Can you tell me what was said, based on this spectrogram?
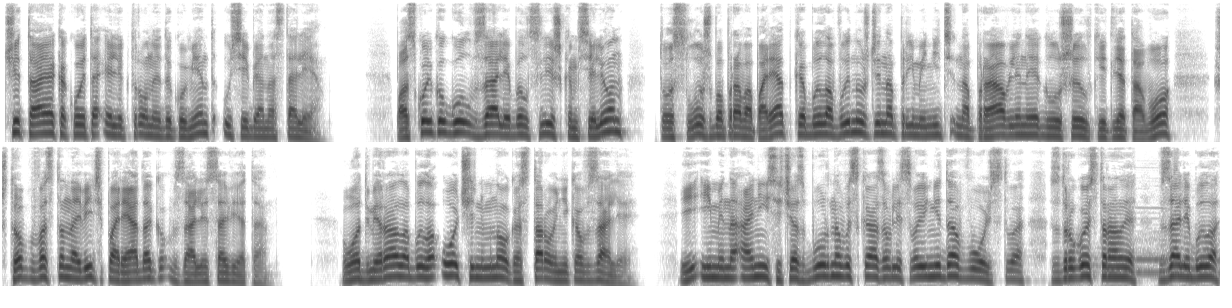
читая какой-то электронный документ у себя на столе. Поскольку гул в зале был слишком силен, то служба правопорядка была вынуждена применить направленные глушилки для того, чтобы восстановить порядок в зале совета. У адмирала было очень много сторонников в зале, и именно они сейчас бурно высказывали свое недовольство. С другой стороны, в зале было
